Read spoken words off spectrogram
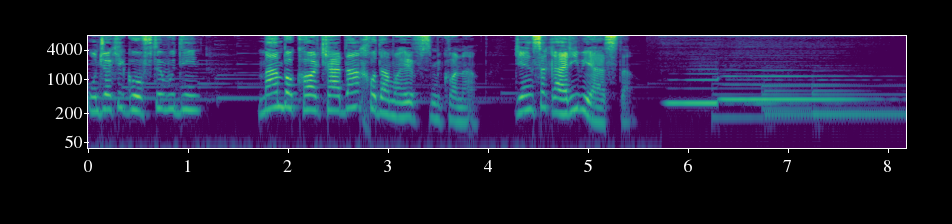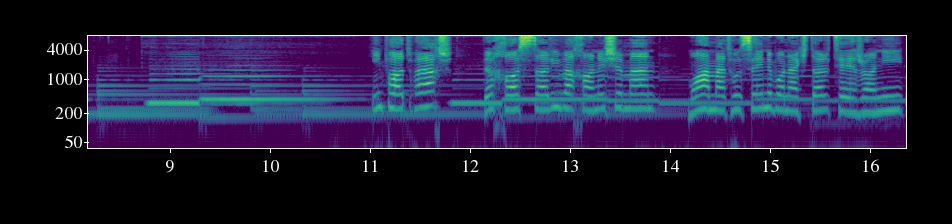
اونجا که گفته بودین من با کار کردن خودم رو حفظ می‌کنم. جنس غریبی هستم. این پادپخش به خواستاری و خانش من محمد حسین بنکدار تهرانی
